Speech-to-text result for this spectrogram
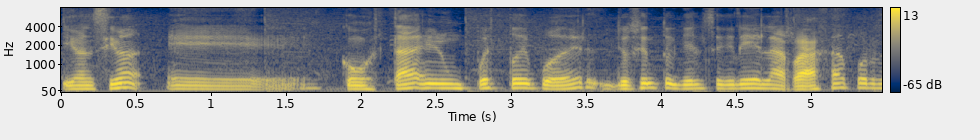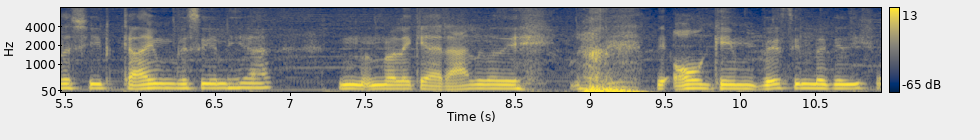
Y encima, eh, como está en un puesto de poder, yo siento que él se cree la raja por decir cada imbecilidad. No, no le quedará algo de, de, oh, qué imbécil lo que dije.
